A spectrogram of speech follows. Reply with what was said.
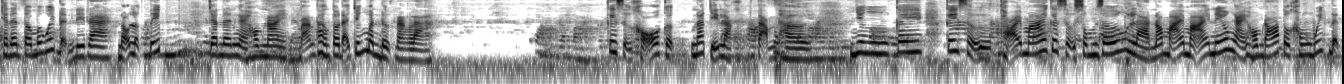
Cho nên tôi mới quyết định đi ra, nỗ lực tiếp. Cho nên ngày hôm nay, bản thân tôi đã chứng minh được rằng là cái sự khổ cực nó chỉ là tạm thời. Nhưng cái cái sự thoải mái, cái sự sung sướng là nó mãi mãi. Nếu ngày hôm đó tôi không quyết định,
